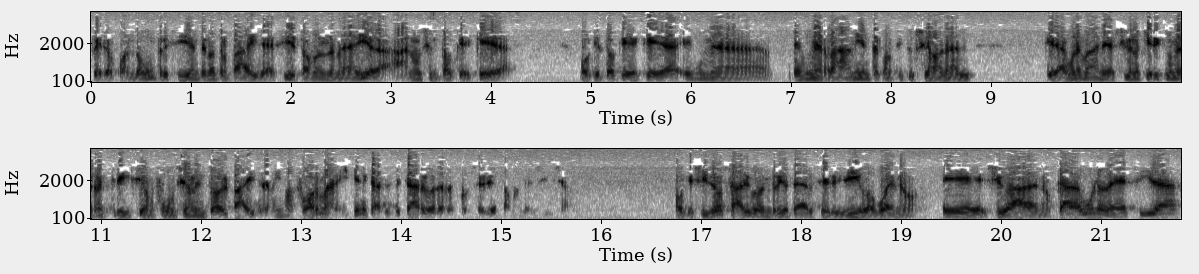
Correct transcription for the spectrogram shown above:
pero cuando un presidente en otro país decide tomar una medida, anuncia un toque de queda, porque el toque de queda es una, es una herramienta constitucional que de alguna manera, si uno quiere que una restricción funcione en todo el país de la misma forma, y tiene que hacerse cargo de la responsabilidad de tomar la decisión. Porque si yo salgo en Río Tercero y digo, bueno, eh, ciudadanos, cada uno decida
